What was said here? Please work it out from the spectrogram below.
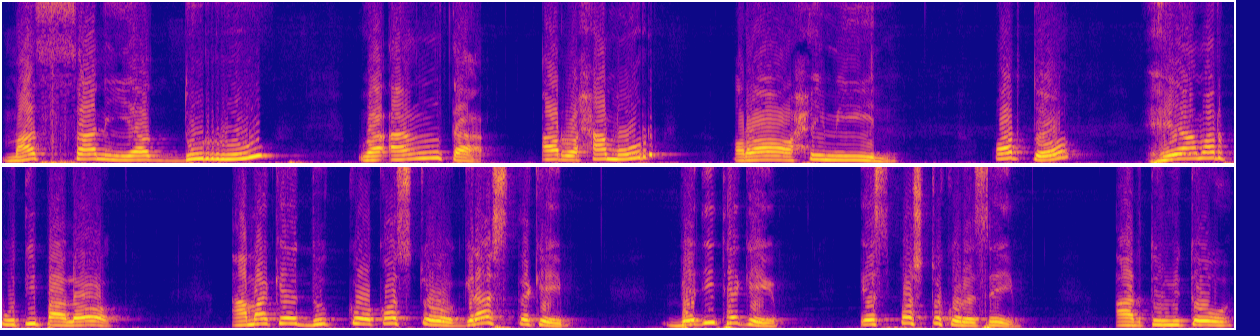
মাসানিয়া দুরু ওয়া আংতা আর হামুর রাহিমিন। অর্থ, হে আমার প্রতিপালক আমাকে দুঃখ, কষ্ট, গ্রাস থেকে, বেদি থেকে স্পষ্ট করেছে। আর তুমি তো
